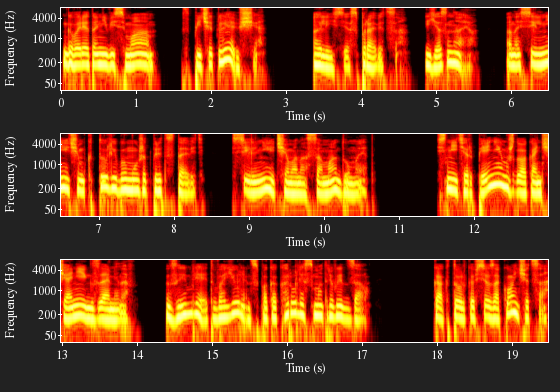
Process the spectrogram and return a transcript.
Говорят, они весьма впечатляющие. Алисия справится. Я знаю. Она сильнее, чем кто-либо может представить. Сильнее, чем она сама думает. «С нетерпением жду окончания экзаменов», заявляет Вайолинс, пока король осматривает зал. «Как только все закончится,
